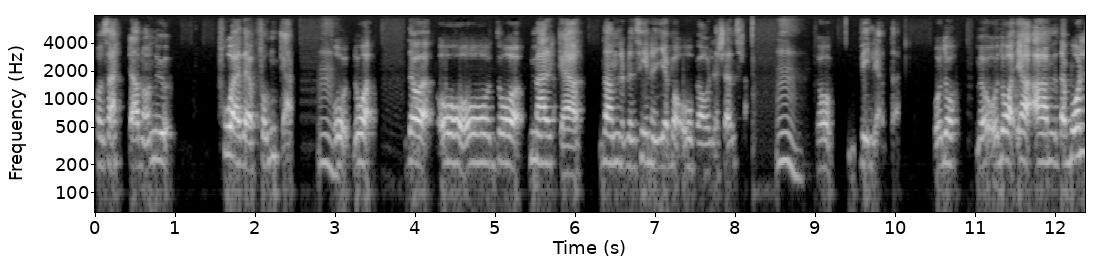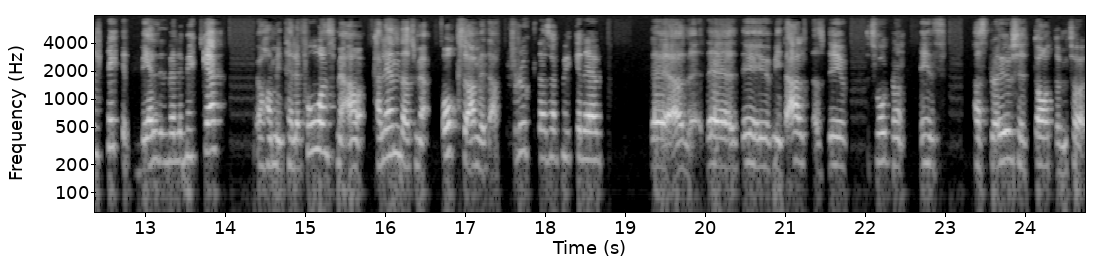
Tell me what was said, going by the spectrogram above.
konserten och nu får jag det att funka. Mm. Och då, då, och, och då märker jag att den andra medicinen ger bara obehaglig känsla Mm. då vill jag inte. Och då, och då jag använder bolltäcket väldigt, väldigt mycket. Jag har min telefon, som jag, kalender som jag också använder fruktansvärt mycket. Det, det, det, det är ju mitt allt. Alltså det är svårt att ens haspla ur sig ett datum så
